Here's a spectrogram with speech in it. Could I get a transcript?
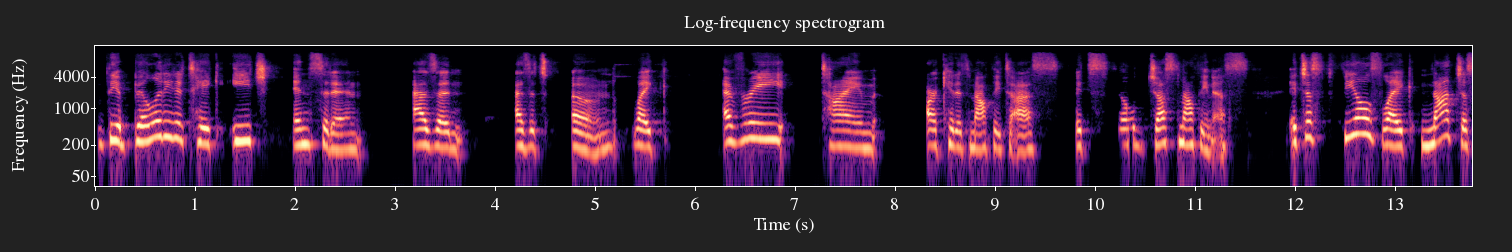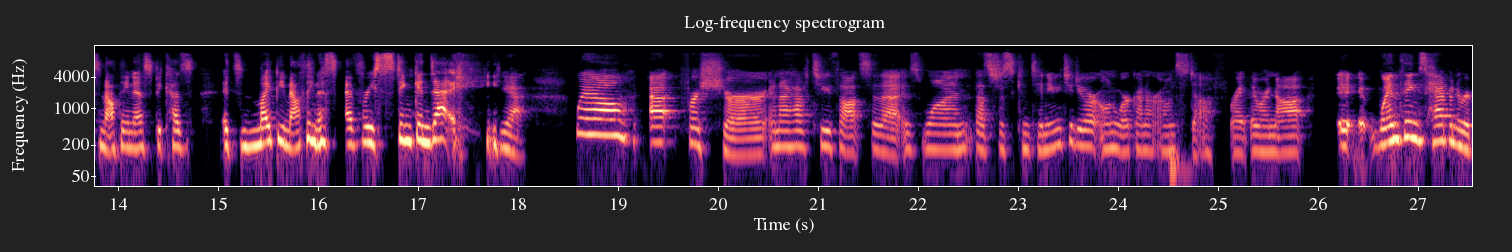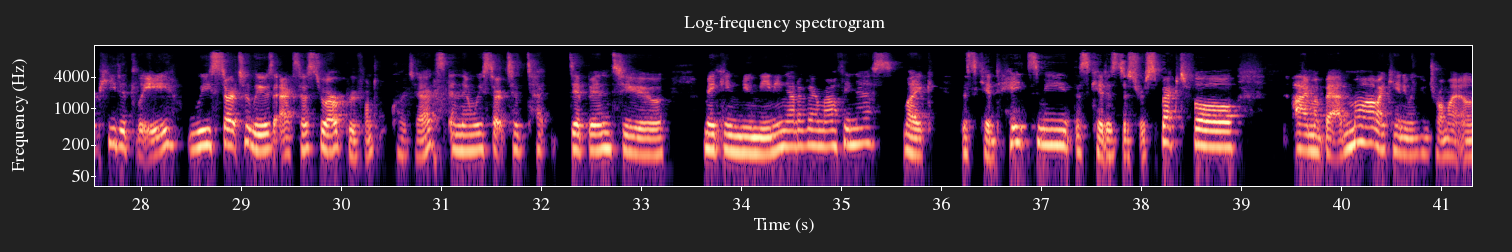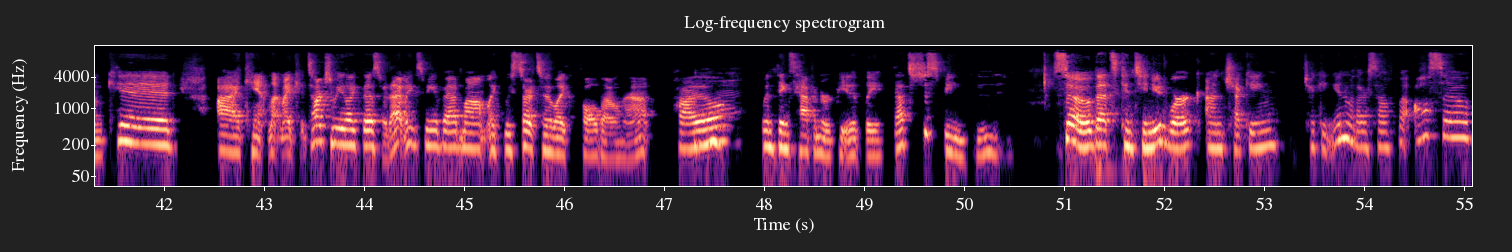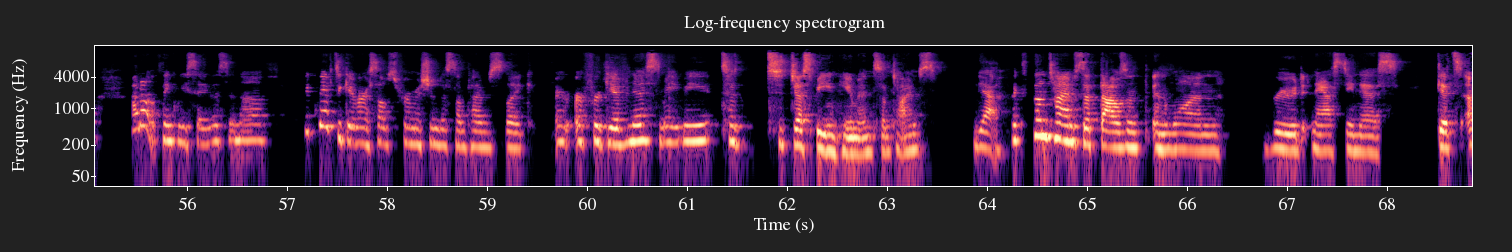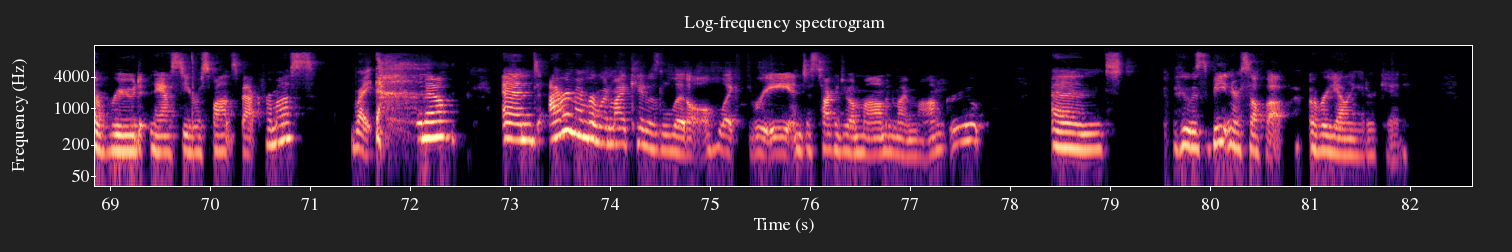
the ability to take each incident as an as its own. Like every time our kid is mouthy to us, it's still just mouthiness. It just feels like not just mouthiness because it's might be mouthiness every stinking day. yeah. Well, uh, for sure. And I have two thoughts to that. Is one, that's just continuing to do our own work on our own stuff, right? That we're not, it, when things happen repeatedly, we start to lose access to our prefrontal cortex. And then we start to t- dip into making new meaning out of their mouthiness. Like, this kid hates me. This kid is disrespectful. I'm a bad mom. I can't even control my own kid. I can't let my kid talk to me like this, or that makes me a bad mom. Like we start to like fall down that pile mm-hmm. when things happen repeatedly. That's just being human. So that's continued work on checking checking in with ourselves, but also I don't think we say this enough. I think we have to give ourselves permission to sometimes like or, or forgiveness maybe to to just being human sometimes. Yeah. Like sometimes the thousandth and one rude nastiness gets a rude, nasty response back from us. Right. you know? And I remember when my kid was little, like three, and just talking to a mom in my mom group, and who was beating herself up over yelling at her kid.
